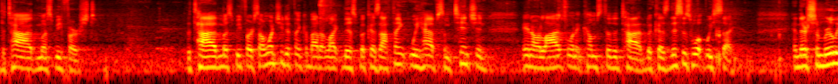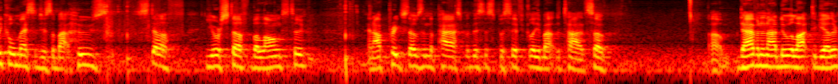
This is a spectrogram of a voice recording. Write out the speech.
The tithe must be first. The tithe must be first. I want you to think about it like this because I think we have some tension in our lives when it comes to the tithe because this is what we say. And there's some really cool messages about whose stuff your stuff belongs to. And I've preached those in the past, but this is specifically about the tithe. So, um, Davin and I do a lot together,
